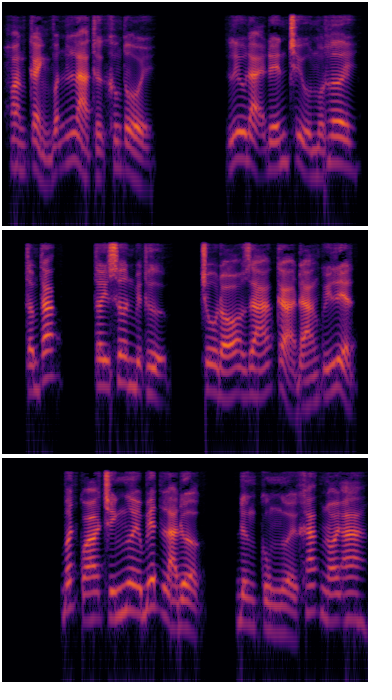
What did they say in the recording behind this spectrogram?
hoàn cảnh vẫn là thực không tồi. Lưu Đại đến chịu một hơi, tấm tắc, Tây Sơn biệt thự, chỗ đó giá cả đáng quý liệt. Bất quá chính ngươi biết là được, đừng cùng người khác nói a.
